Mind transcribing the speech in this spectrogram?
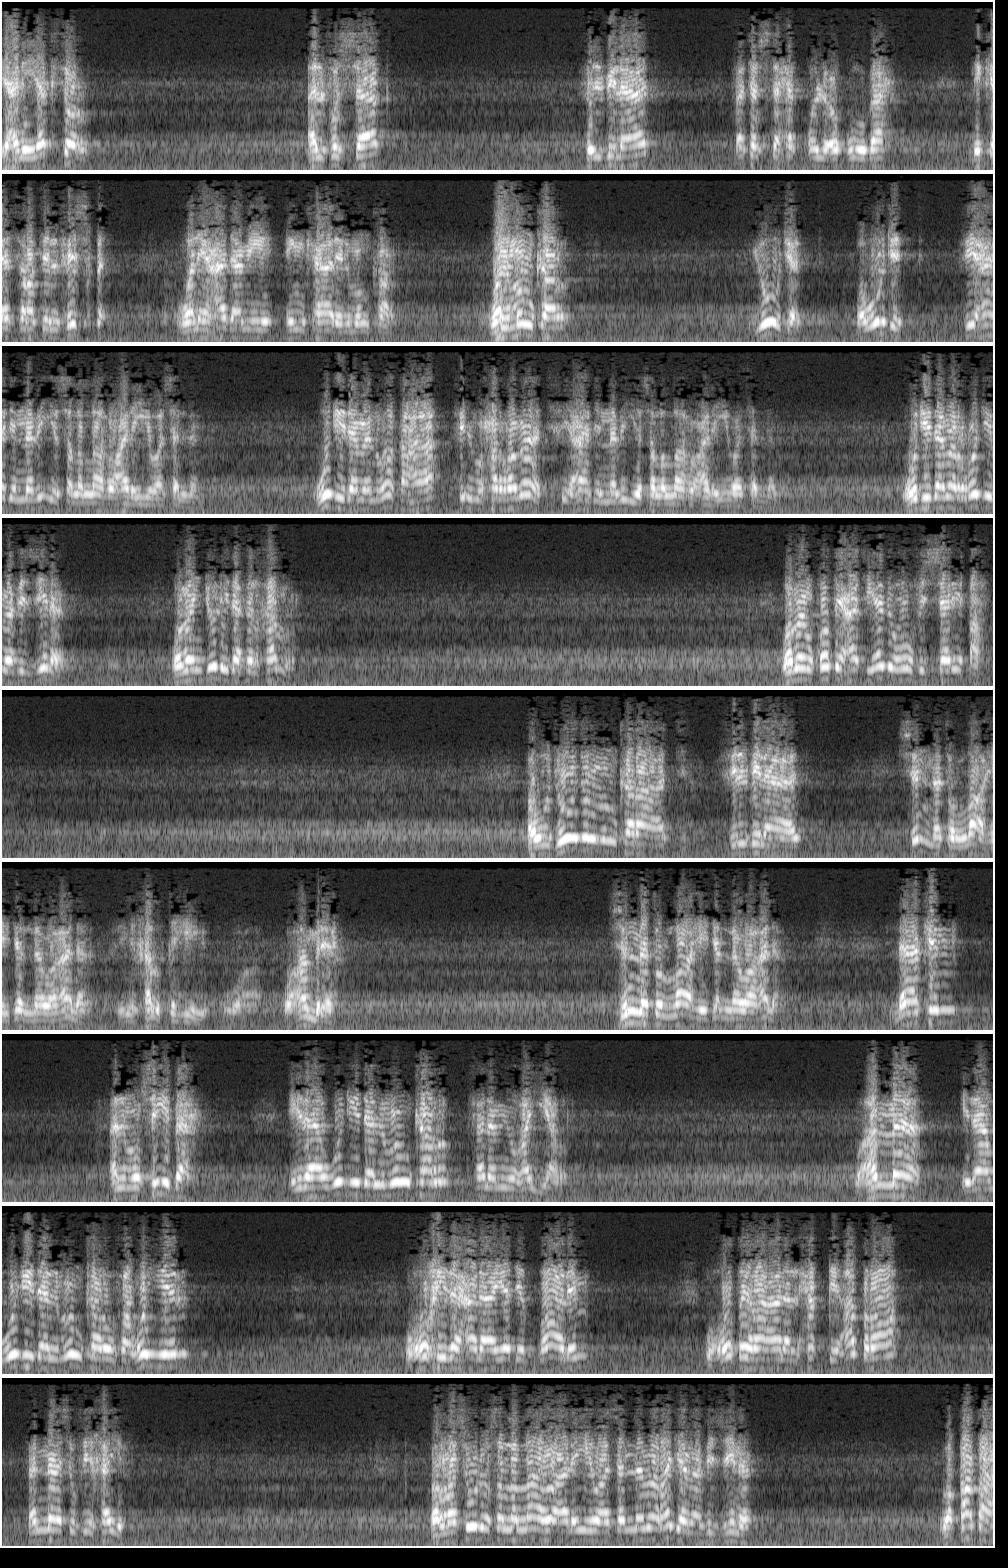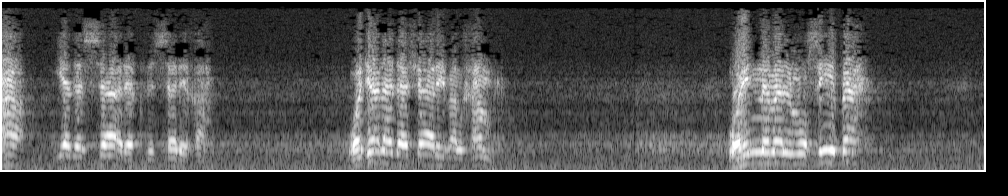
يعني يكثر الفساق في البلاد فتستحق العقوبة لكثرة الفسق ولعدم إنكار المنكر. والمنكر يوجد ووجد في عهد النبي صلى الله عليه وسلم. وجد من وقع في المحرمات في عهد النبي صلى الله عليه وسلم. وجد من رجم في الزنا ومن جلد في الخمر ومن قطعت يده في السرقة. فوجود المنكرات في البلاد سنة الله جل وعلا في خلقه وأمره. سنة الله جل وعلا. لكن المصيبة إذا وجد المنكر فلم يغير. وأما إذا وجد المنكر فغير وأخذ على يد الظالم وأطر على الحق أطرا فالناس في خير. فالرسول صلى الله عليه وسلم رجم في الزنا وقطع يد السارق في السرقة وجلد شارب الخمر. وإنما المصيبة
